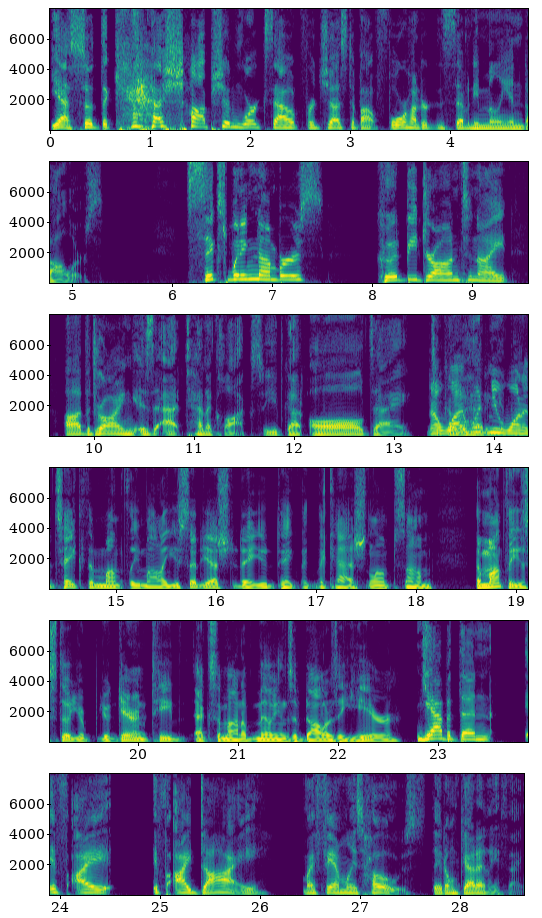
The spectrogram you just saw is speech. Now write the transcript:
Yes. so the cash option works out for just about $470 million. Six winning numbers could be drawn tonight. Uh, the drawing is at 10 o'clock. So you've got all day. Now, why wouldn't you want to take the monthly, Molly? You said yesterday you'd take the, the cash lump sum. The monthly is still you're you're guaranteed X amount of millions of dollars a year. Yeah, but then if I if I die, my family's hosed. They don't get anything.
